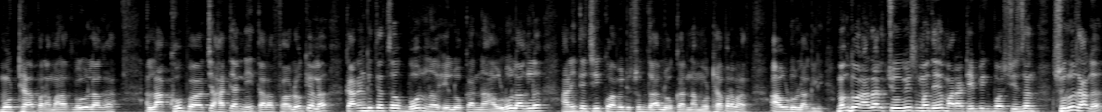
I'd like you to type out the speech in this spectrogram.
मोठ्या प्रमाणात मिळू लागला. लाखो चाहत्यांनी त्याला फॉलो केलं कारण की त्याचं बोलणं हे लोकांना आवडू लागलं आणि त्याची कॉमेडीसुद्धा लोकांना मोठ्या प्रमाणात आवडू लागली. मग दोन हजार चोवीसमध्ये मराठी बिग बॉस सीझन सुरू झालं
